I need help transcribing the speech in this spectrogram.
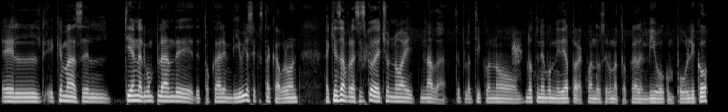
El, ¿Qué más? El, ¿Tienen algún plan de, de, tocar en vivo? Yo sé que está cabrón. Aquí en San Francisco, de hecho, no hay nada. Te platico, no, no tenemos ni idea para cuándo hacer una tocada en vivo con público.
